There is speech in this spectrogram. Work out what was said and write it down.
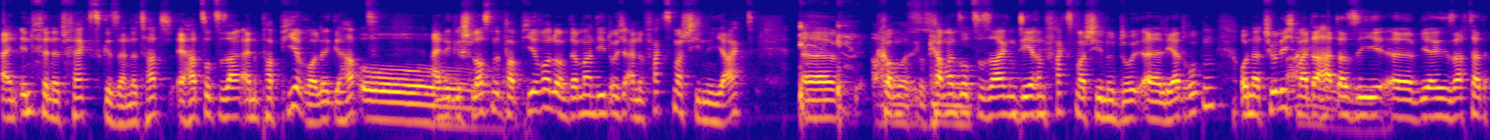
ein Infinite Fax gesendet hat. Er hat sozusagen eine Papierrolle gehabt, Oh. eine geschlossene Papierrolle und wenn man die durch eine Faxmaschine jagt, äh, komm, Oh, ist das kann man sozusagen deren Faxmaschine äh, leer drucken. Und natürlich, weil da hat er sie, äh, wie er gesagt hat,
